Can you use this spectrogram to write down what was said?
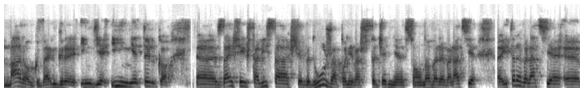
Marok, Węgry, Indie i nie tylko. Zdaje się, iż ta lista się wydłuża, ponieważ codziennie są nowe rewelacje e, i te rewelacje e,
